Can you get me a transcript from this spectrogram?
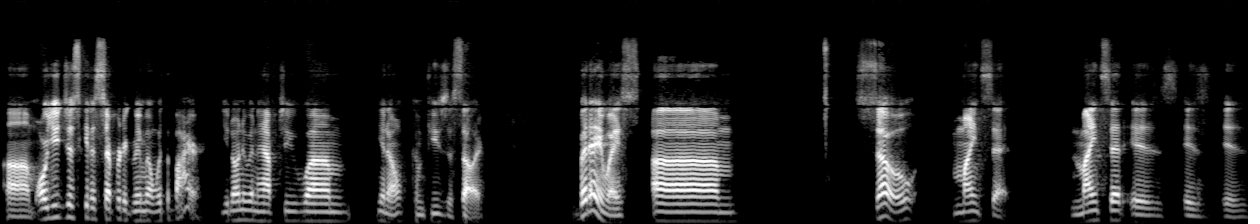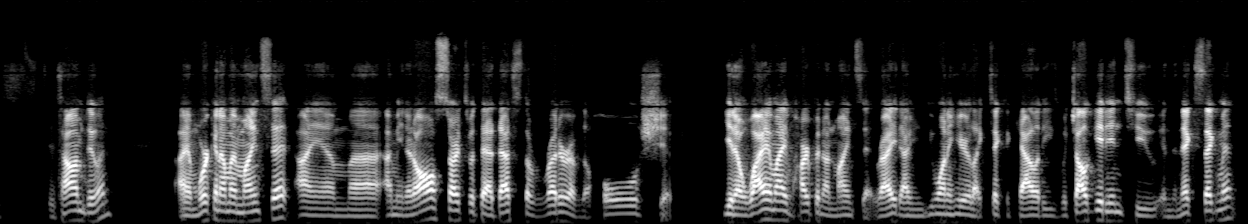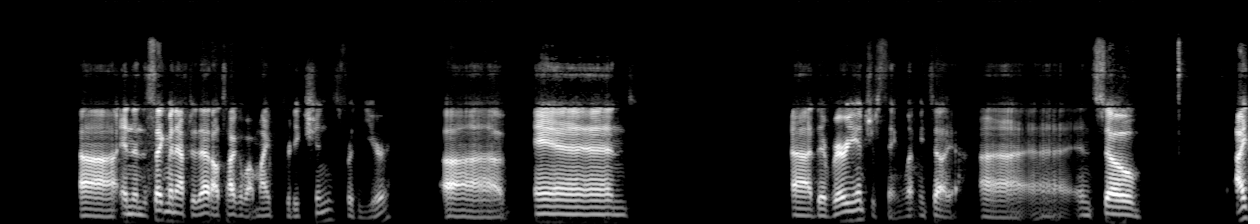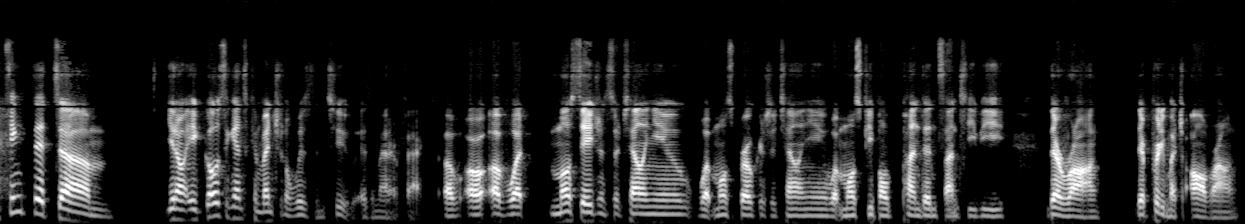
Um, or you just get a separate agreement with the buyer. You don't even have to, um, you know, confuse the seller. But anyways, um, so mindset, mindset is is is is how I'm doing. I am working on my mindset. I am. Uh, I mean, it all starts with that. That's the rudder of the whole ship. You know, why am I harping on mindset, right? I mean, you want to hear like technicalities, which I'll get into in the next segment. Uh, and then the segment after that, I'll talk about my predictions for the year. Uh, and uh, they're very interesting, let me tell you. Uh, and so I think that, um, you know, it goes against conventional wisdom too, as a matter of fact, of, of what most agents are telling you, what most brokers are telling you, what most people, pundits on TV, they're wrong. They're pretty much all wrong.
